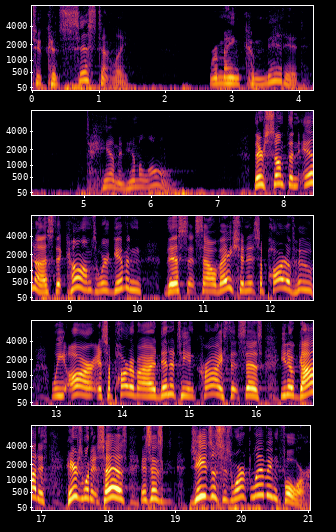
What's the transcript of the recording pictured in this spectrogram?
to consistently remain committed to Him and Him alone. There's something in us that comes, we're given this at salvation. It's a part of who we are, it's a part of our identity in Christ that says, you know, God is, here's what it says it says, Jesus is worth living for.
